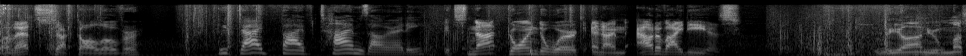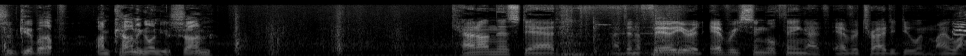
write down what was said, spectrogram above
Well, that sucked all over. We've died five times already. It's not going to work, and I'm out of ideas. Leon, you mustn't give up. I'm counting on you, son. Count on this, Dad. I've been a failure at every single thing I've ever tried to do in my life.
